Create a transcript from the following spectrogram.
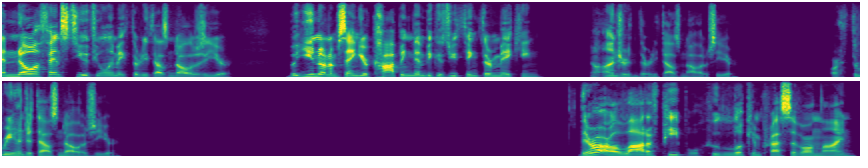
And no offense to you if you only make $30,000 a year, but you know what I'm saying? You're copying them because you think they're making $130,000 a year or $300,000 a year. There are a lot of people who look impressive online.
